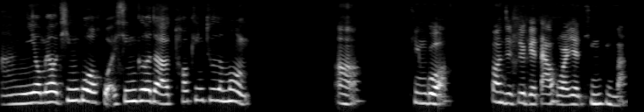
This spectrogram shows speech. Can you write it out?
嗯，你有没有听过火星哥的《Talking to the Moon》？啊，听过，放几句给大伙儿也听听吧。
